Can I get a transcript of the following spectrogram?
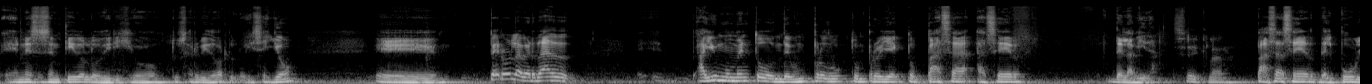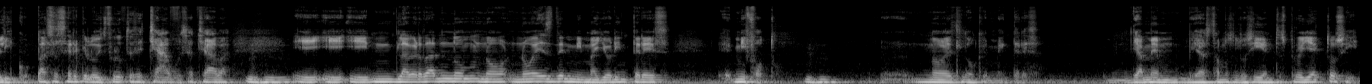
en ese sentido lo dirigió tu servidor, lo hice yo. Eh, pero la verdad, eh, hay un momento donde un producto, un proyecto pasa a ser de la vida. Sí, claro. Pasa a ser del público, pasa a ser que lo disfrute ese chavo, esa chava. y, la verdad no, no, no es de mi mayor interés eh, mi foto. No es lo que me interesa. Ya, me, ya estamos en los siguientes proyectos y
